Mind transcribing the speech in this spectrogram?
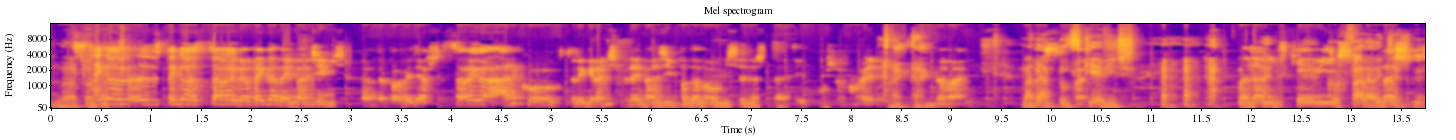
No Z tego, z tego, z całego tego najbardziej mi się, prawdę powiedziawszy, z całego arku, który graliśmy, najbardziej podobał mi się nasz setting, muszę powiedzieć. Tak, tak. Zdecydowanie. Madame. Mickiewicz. Madame Mickiewicz, nasi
